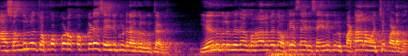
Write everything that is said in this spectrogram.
ఆ సందుల్లోంచి ఒక్కొక్కడు ఒక్కొక్కడే సైనికుడు రాగలుగుతాడు. ఏనుగుల మీద గుర్రాల మీద ఒకేసారి సైనికులు పటాలం వచ్చి పడదు.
